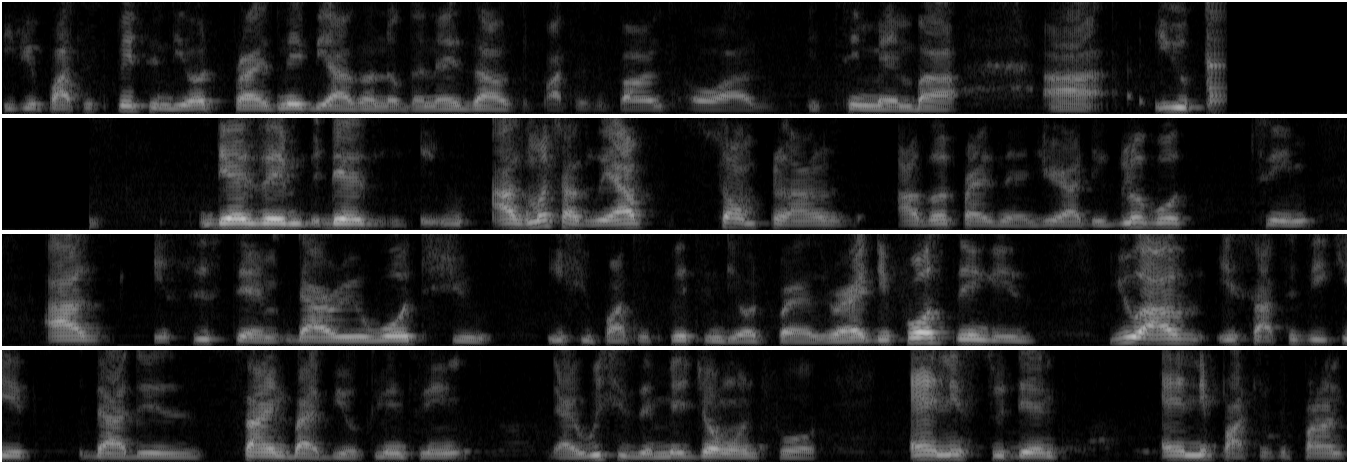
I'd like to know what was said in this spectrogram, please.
If you participate in the Hult Prize, maybe as an organizer, as a participant, or as a team member, uh, you can there's a there's as much as we have some plans as Hult Prize Nigeria, the global team has a system that rewards you if you participate in the Hult Prize, right? The first thing is you have a certificate that is signed by Bill Clinton, which is a major one for any student, any participant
